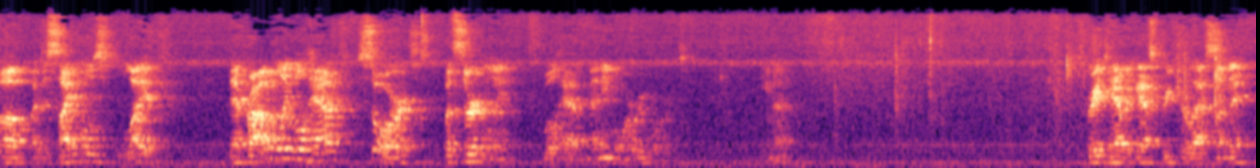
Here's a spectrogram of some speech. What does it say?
of a disciple's life that probably will have swords, but certainly will have many more rewards. Amen. It's great to have a guest preacher last Sunday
